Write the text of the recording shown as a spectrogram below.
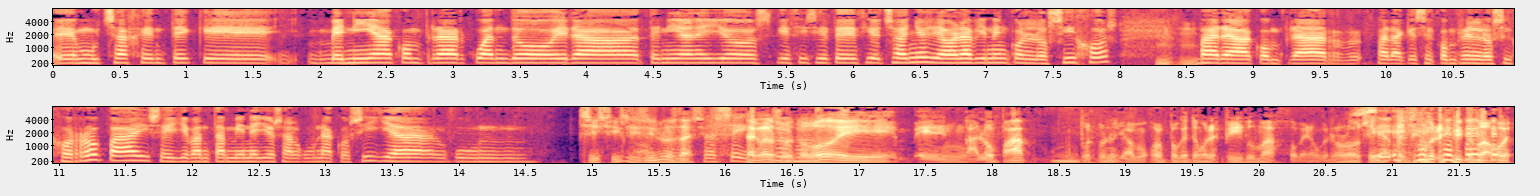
eh, mucha gente que venía a comprar cuando era tenían ellos 17, 18 años y ahora vienen con los hijos para comprar, para que se compren los hijos ropa y se llevan también ellos alguna cosilla, algún Sí, sí, sí, sí, no, está, sí. está claro, sobre todo eh, en Galopa, pues bueno, yo a lo mejor porque tengo el espíritu más joven, aunque no lo Sí. sea, pero tengo el espíritu más joven.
